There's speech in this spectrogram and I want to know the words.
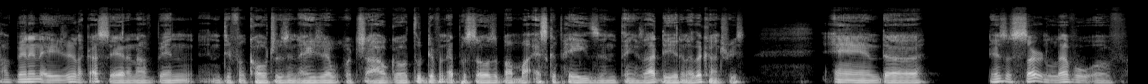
I've been in Asia, like I said, and I've been in different cultures in Asia, which I'll go through different episodes about my escapades and things I did in other countries. And uh, there's a certain level of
